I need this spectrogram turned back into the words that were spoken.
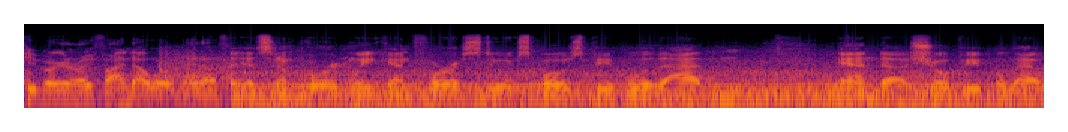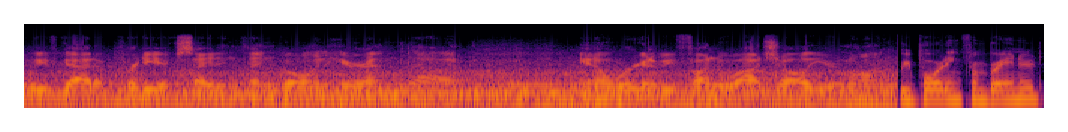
people are going to really find out what we're made of. It's an important weekend for us to expose people to that and, and uh, show people that we've got a pretty exciting thing going here and uh, you know, we're going to be fun to watch all year long. Reporting from Brainerd,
